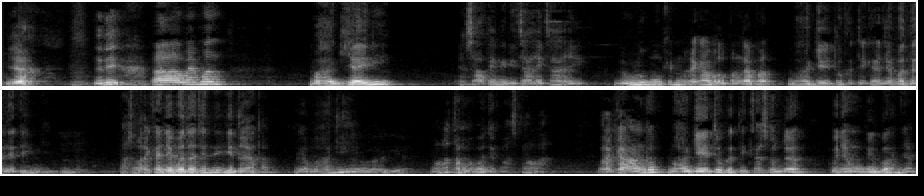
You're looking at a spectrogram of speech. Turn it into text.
ya jadi eh, memang bahagia ini saat ini dicari-cari dulu mungkin mereka berpendapat bahagia itu ketika jabatannya tinggi. Pas mereka jabatannya tinggi ternyata nggak bahagia. Bahagia. malah tambah banyak masalah. Mereka anggap bahagia itu ketika sudah punya mobil banyak.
